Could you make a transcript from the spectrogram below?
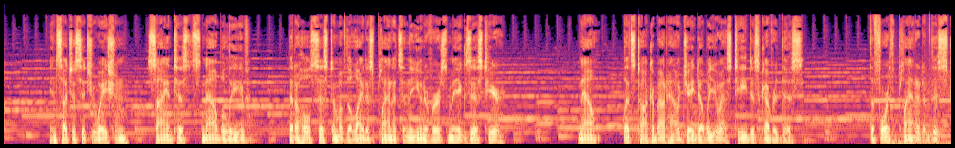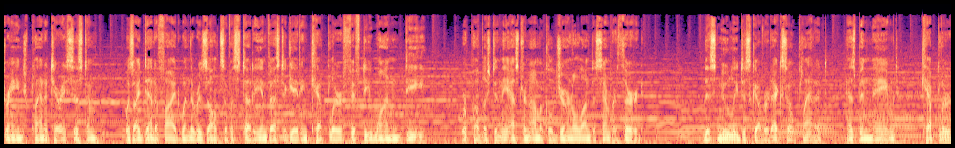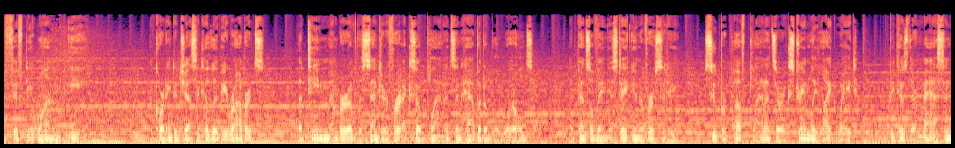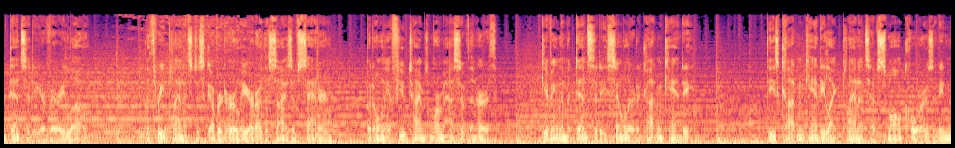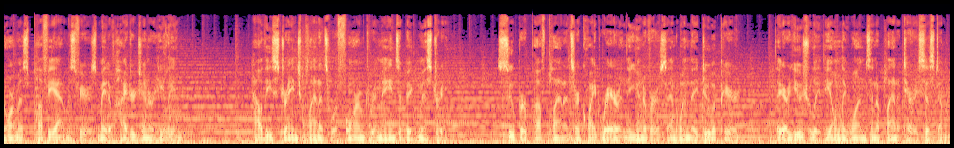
In such a situation, scientists now believe that a whole system of the lightest planets in the universe may exist here. Now, let's talk about how JWST discovered this. The fourth planet of this strange planetary system was identified when the results of a study investigating Kepler-51d were published in the Astronomical Journal on December 3rd. This newly discovered exoplanet has been named Kepler-51e. According to Jessica Libby Roberts, a team member of the Center for Exoplanets and Habitable Worlds at Pennsylvania State University, superpuff planets are extremely lightweight because their mass and density are very low. The three planets discovered earlier are the size of Saturn, but only a few times more massive than Earth, giving them a density similar to cotton candy. These cotton candy-like planets have small cores and enormous puffy atmospheres made of hydrogen or helium. How these strange planets were formed remains a big mystery. Super puff planets are quite rare in the universe, and when they do appear, they are usually the only ones in a planetary system.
